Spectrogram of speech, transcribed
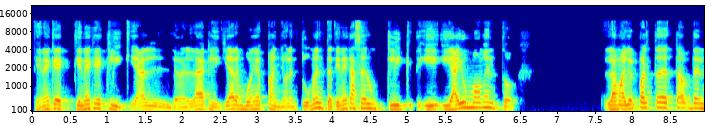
tiene que, tiene que cliquear, de verdad, cliquear en buen español. En tu mente tiene que hacer un clic y, y hay un momento la mayor parte de, esta, de,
